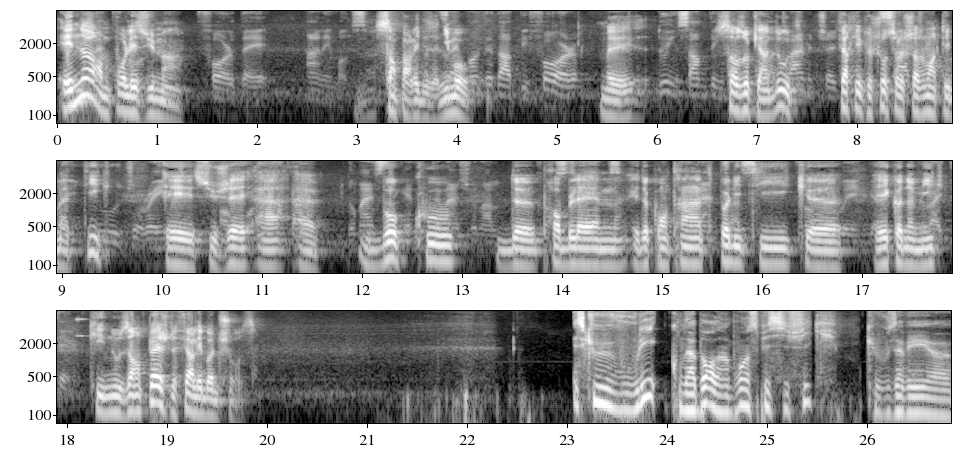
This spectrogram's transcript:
énorme pour les humains, sans parler des animaux. Sans aucun doute, faire quelque chose sur le changement climatique est sujet à, beaucoup de problèmes et de contraintes politiques euh, et économiques qui nous empêchent de faire les bonnes choses. Est-ce que vous voulez qu'on aborde un point spécifique que vous avez euh,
